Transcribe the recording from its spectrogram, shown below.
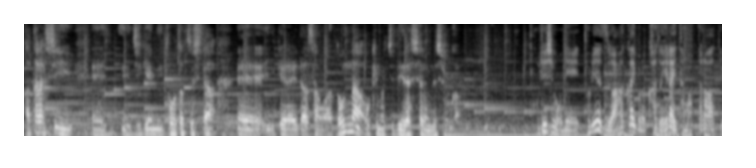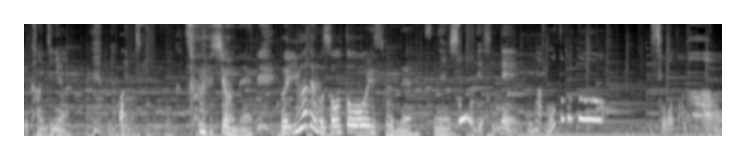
新しい、えー次元に到達した、えー、池ライダーさんはどんなお気持ちでいらっしゃるんでしょうか？でしょうね。とりあえずアーカイブの数えらい溜まったなっていう感じには なってますけどね。そうでしょうね。今でも相当多いですよね。そうそうですね。まあ、もともと、そうだな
